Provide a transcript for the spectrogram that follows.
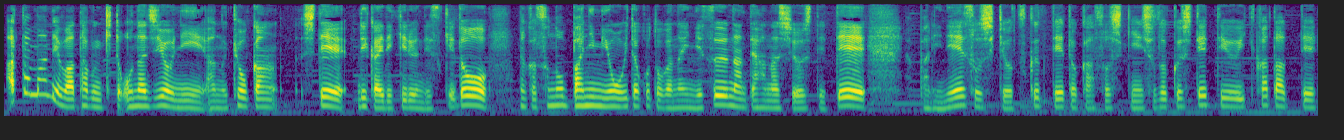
頭では多分きっと同じようにあの共感して理解できるんですけどなんかその場に身を置いたことがないんですなんて話をしててやっぱりね組織を作ってとか組織に所属してっていう生き方って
